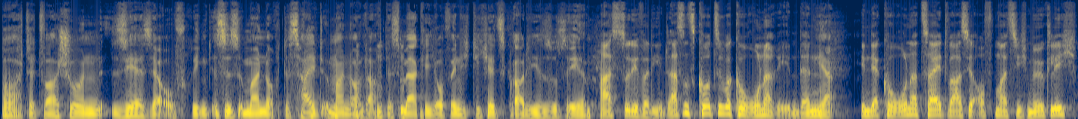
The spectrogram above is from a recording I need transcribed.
Boah, das war schon sehr, sehr aufregend. Ist es immer noch. Das halt immer noch nach. Das merke ich auch, wenn ich dich jetzt gerade hier so sehe. Hast du dir verdient. Lass uns kurz über Corona reden, denn ja. in der Corona-Zeit war es ja oftmals nicht möglich,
